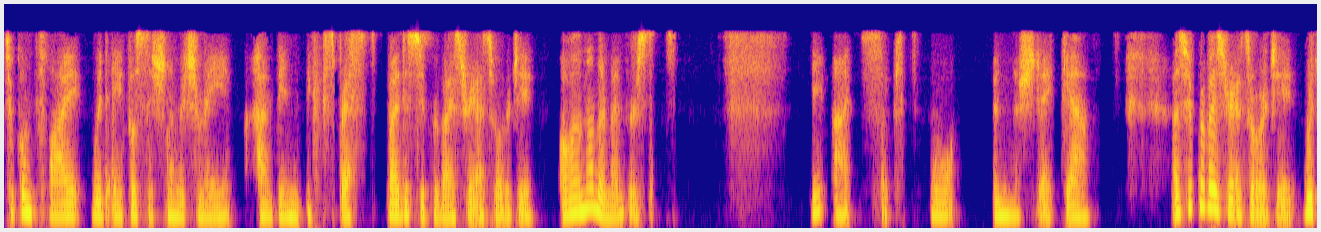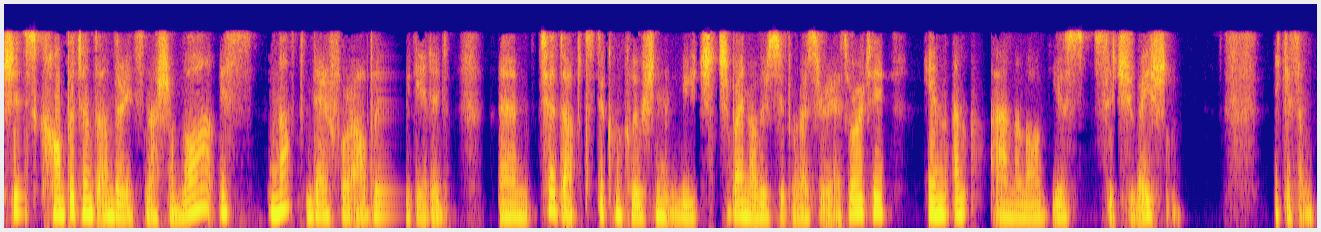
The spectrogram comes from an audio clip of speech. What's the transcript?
to comply with a position which may have been expressed by the supervisory authority of another member state. Det er sagt å understreke. A supervisory authority, which is competent under its national law, is not therefore obligated um, to adopt the conclusion reached by another supervisory authority in an analogous situation. Ikke sant?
